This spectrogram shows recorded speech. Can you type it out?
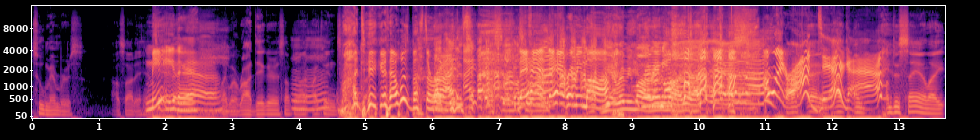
two members outside of him. Me either. Yeah. Like with Rod Digger or something. I, I mm-hmm. couldn't. tell Rod you, like- Digger, that was Busta Like, I, Rhymes. They had they had Remy Ma. Yeah, Remy Ma. Remy Remy, Ma. Ma. Yeah, I- I'm like Rod Hey, I- Digger. I'm, I'm just saying, like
